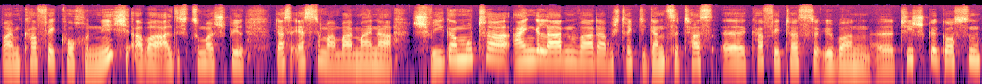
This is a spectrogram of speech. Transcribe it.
Beim Kaffeekochen nicht, aber als ich zum Beispiel das erste Mal bei meiner Schwiegermutter eingeladen war, da habe ich direkt die ganze Tasse, äh, Kaffeetasse über den äh, Tisch gegossen.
